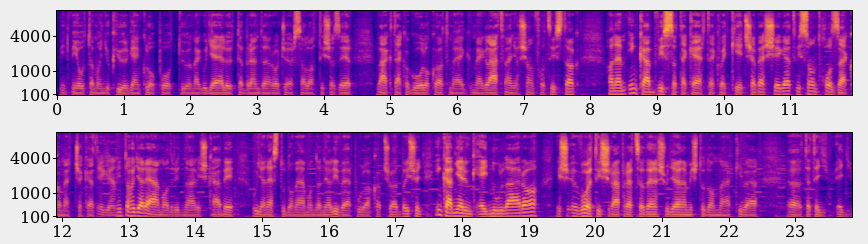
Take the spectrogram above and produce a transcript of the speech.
mint mióta mondjuk Jürgen Klopp ott ül, meg ugye előtte Brandon Rogers alatt is azért vágták a gólokat, meg, meg látványosan fociztak, hanem inkább visszatekertek vagy két sebességet, viszont hozzák a meccseket. Igen. Mint ahogy a Real Madridnál is kb. ugyanezt tudom elmondani a Liverpool kapcsolatban is, hogy inkább nyerünk egy nullára, és volt is rá precedens, ugye nem is tudom már kivel, tehát egy, egy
